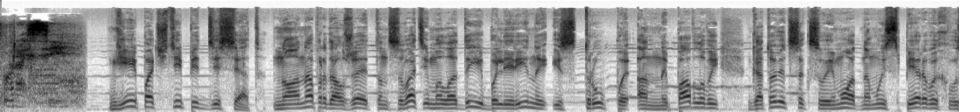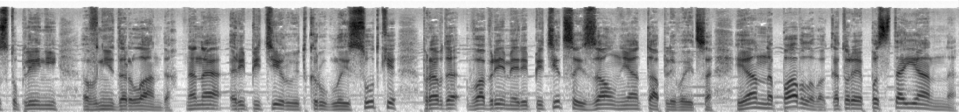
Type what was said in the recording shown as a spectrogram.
в России. Ей почти 50, но она продолжает танцевать, и молодые балерины из труппы Анны Павловой готовятся к своему одному из первых выступлений в Нидерландах. Она репетирует круглые сутки, правда, во время репетиции зал не отапливается. И Анна Павлова, которая постоянно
